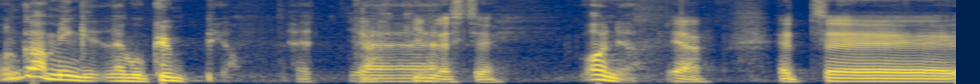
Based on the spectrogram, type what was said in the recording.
on ka mingi nagu kümp ju. et. jah, äh, kindlasti. on ju? jah, et see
